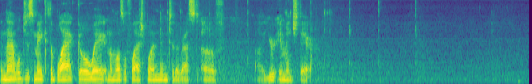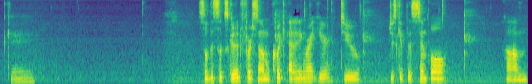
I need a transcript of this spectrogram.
and that will just make the black go away and the muzzle flash blend into the rest of uh, your image there. Okay. So this looks good for some quick editing right here to just get this simple um,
